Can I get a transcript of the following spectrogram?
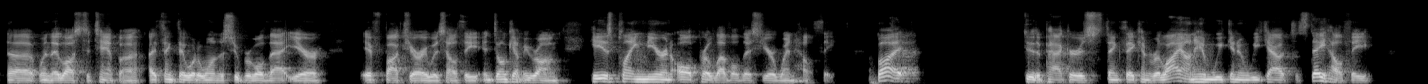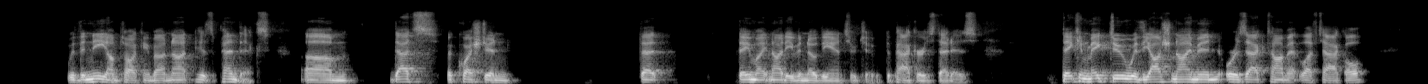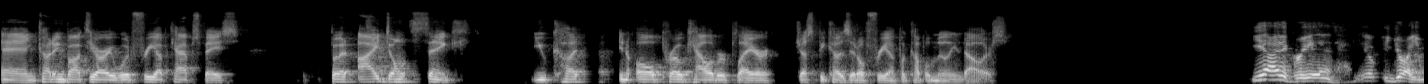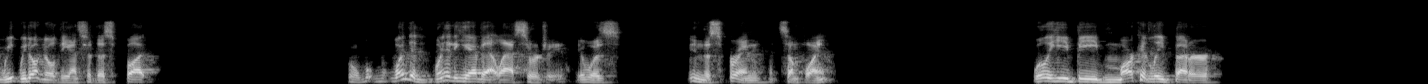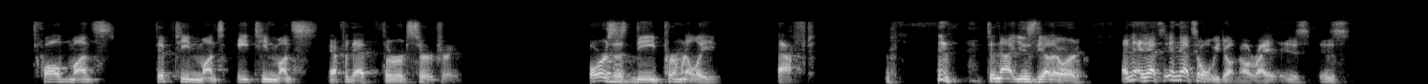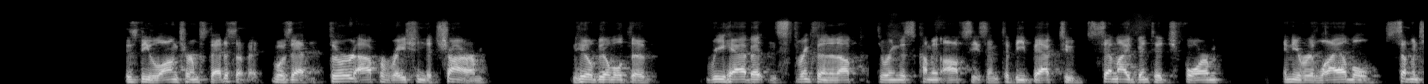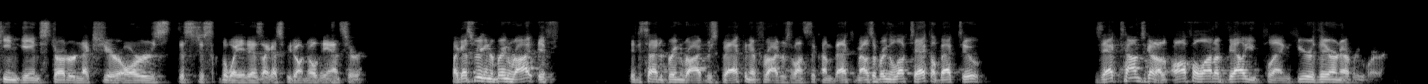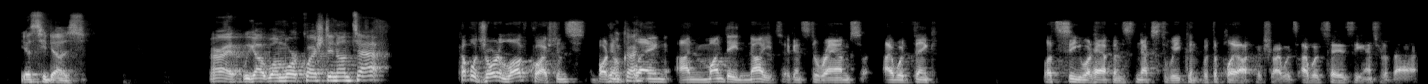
uh, when they lost to Tampa. I think they would have won the Super Bowl that year if Bakhtiari was healthy. And don't get me wrong, he is playing near an All Pro level this year when healthy. But do the Packers think they can rely on him week in and week out to stay healthy? With the knee, I'm talking about, not his appendix. Um, that's a question that they might not even know the answer to, the Packers, that is. They can make do with Yosh Nijman or Zach Tom at left tackle, and cutting Bakhtiari would free up cap space. But I don't think you cut an all pro caliber player just because it'll free up a couple million dollars. Yeah, I'd agree. And you're right. We, we don't know the answer to this, but when did when did he have that last surgery? It was in the spring at some point. Will he be markedly better 12 months, 15 months, 18 months after that third surgery? Or is his knee permanently effed? to not use the other word. And, and that's and that's what we don't know, right? Is is is the long-term status of it. Was that third operation the charm? He'll be able to rehab it and strengthen it up during this coming off season to be back to semi-vintage form in a reliable 17 game starter next year, or is this just the way it is? I guess we don't know the answer. I guess we're going to bring Rod if they decide to bring Rodgers back, and if Rodgers wants to come back, you might as well bring the left tackle back too. Zach Tom's got an awful lot of value playing here, there, and everywhere. Yes, he does. All right, we got one more question on tap couple of Jordan Love questions about him okay. playing on Monday night against the Rams. I would think, let's see what happens next week with the playoff picture. I would I would say is the answer to that.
